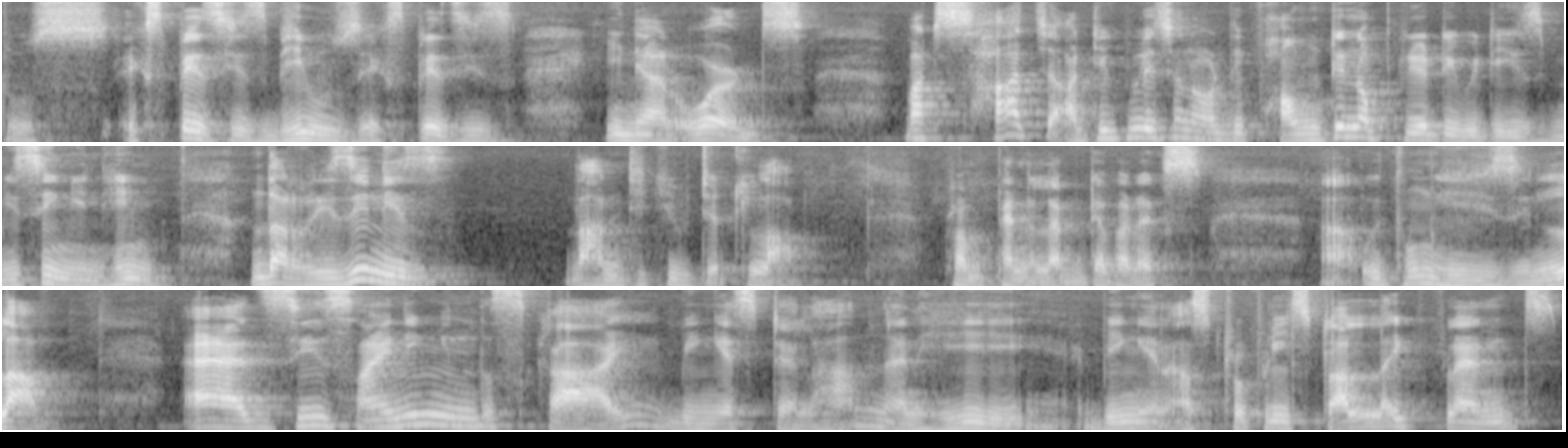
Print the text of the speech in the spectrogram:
to express his views, express his inner words. But such articulation or the fountain of creativity is missing in him the reason is the undisputed love from Penelope de uh, with whom he is in love. As she is shining in the sky, being a stella, and he being an astrophil star-like plants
